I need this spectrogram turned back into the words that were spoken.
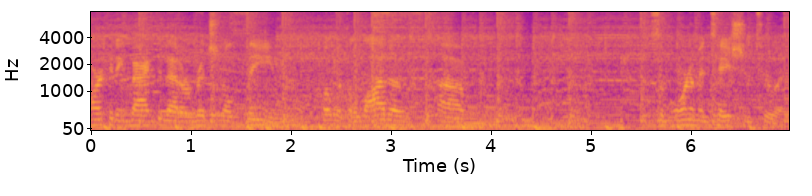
harkening back to that original theme, but with a lot of um, some ornamentation to it.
